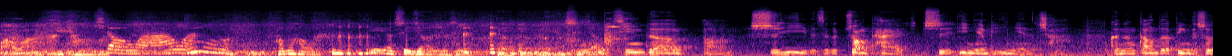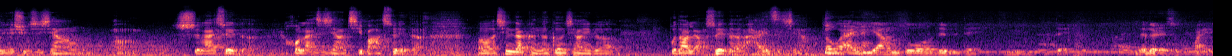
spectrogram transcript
娃娃，小娃娃，哦，好不好玩？又要睡觉了，要睡觉。睡 觉我母亲的呃失忆的这个状态是一年比一年的差，可能刚得病的时候，也许是像呃十来岁的，后来是像七八岁的，呃，现在可能更像一个不到两岁的孩子这样。都还一样多，对不对？嗯，对，那个人是坏人。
